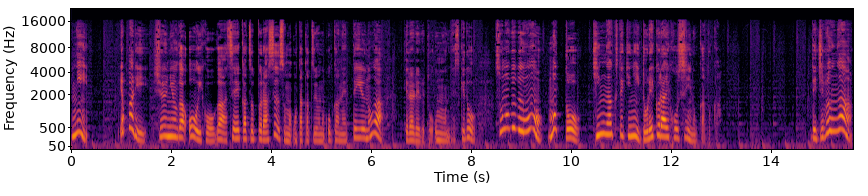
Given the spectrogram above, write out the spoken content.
にやっぱり収入が多い方が生活プラスそのおたかつ用のお金っていうのが得られると思うんですけどその部分をもっと金額的にどれくらい欲しいのかとか。で自分が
